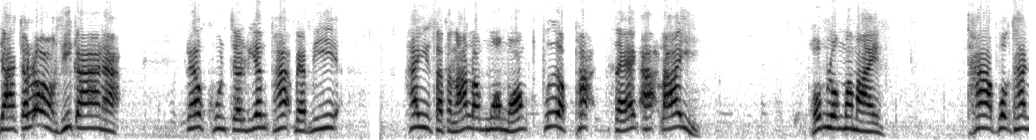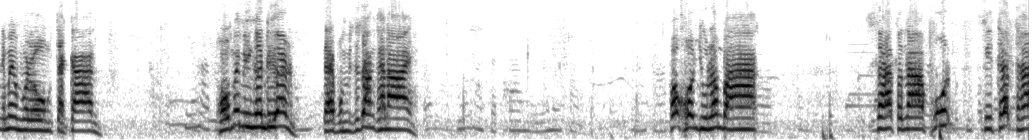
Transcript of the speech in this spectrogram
อยากจะลอกสีกาน่ะ แล้วคุณจะเลี้ยงพระแบบนี้ ให้ศาสนาเรามัวหมองเพื่อพระแสงอะไร ผมลงมาใหม่ ถ้าพวกท่านยังไม่มาลงจัดการ ผมไม่มีเงินเดือน แต่ผมจะจ้างทนาย เพราะคนอยู่ลำบาก ศาสนาพุทธสิทธัตถะ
